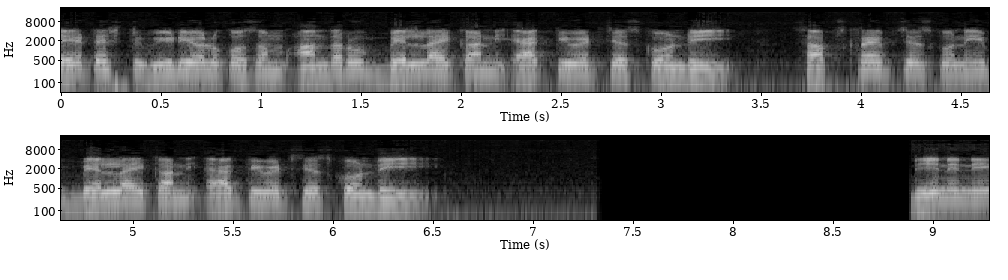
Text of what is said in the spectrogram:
లేటెస్ట్ వీడియోల కోసం అందరూ బెల్ ఐకాన్ యాక్టివేట్ చేసుకోండి. సబ్స్క్రైబ్ చేసుకుని బెల్ ఐకాన్ యాక్టివేట్ చేసుకోండి. దీనిని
